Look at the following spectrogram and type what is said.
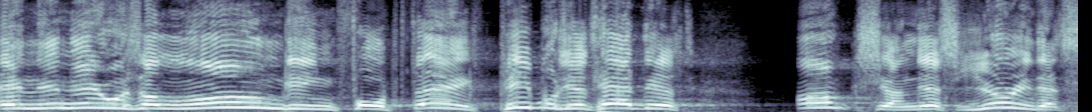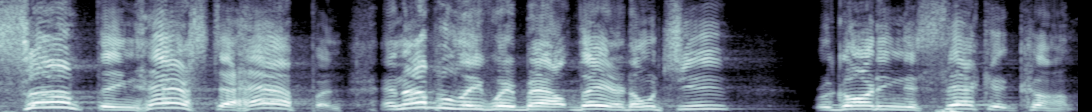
And then there was a longing for things. People just had this unction, this yearning that something has to happen. And I believe we're about there, don't you? Regarding the second coming.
